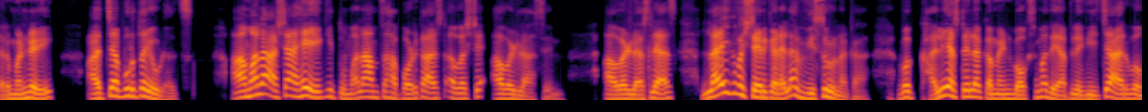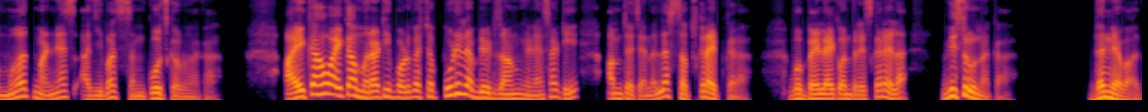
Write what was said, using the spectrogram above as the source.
तर मंडळी आजच्या पुरतं एवढंच. आम्हाला आशा आहे की तुम्हाला आमचा हा पॉडकास्ट अवश्य आवडला असेल. आवडला असल्यास लाईक व शेअर करायला विसरू नका व खाली असलेल्या कमेंट बॉक्समध्ये आपले विचार व मत मांडण्यास अजिबात संकोच करू नका. ऐका हो ऐका मराठी पॉडकास्टच्या पुढील अपडेट जाणून घेण्यासाठी आमच्या चॅनलला सबस्क्राईब करा व बेल आयकॉन प्रेस करायला विसरू नका. धन्यवाद।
